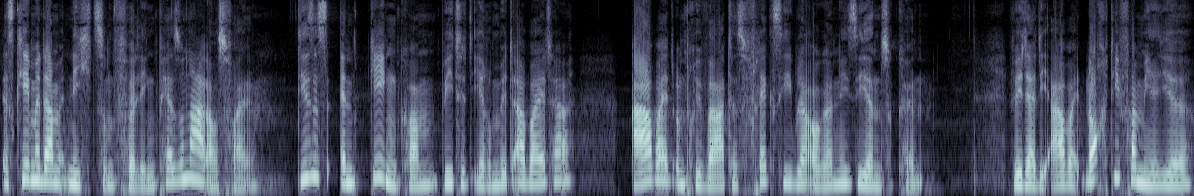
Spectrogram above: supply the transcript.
Es käme damit nicht zum völligen Personalausfall. Dieses Entgegenkommen bietet Ihrem Mitarbeiter, Arbeit und Privates flexibler organisieren zu können. Weder die Arbeit noch die Familie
